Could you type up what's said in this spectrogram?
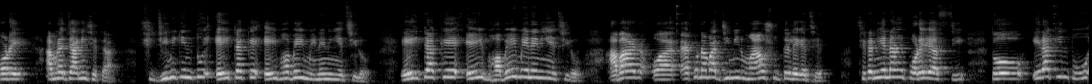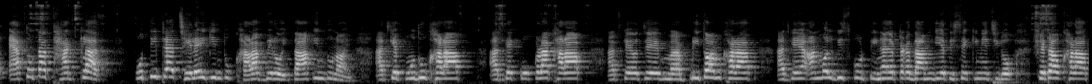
করে। আমরা জানি সেটা। জিমি কিন্তু এইটাকে এইভাবেই মেনে নিয়েছিল। এইটাকে এইভাবেই মেনে নিয়েছিল। আবার এখন আবার জিমির মাও শুনতে লেগেছে। সেটা নিয়ে না আমি পরে আসছি। তো এরা কিন্তু এতটা থার্ড ক্লাস প্রতিটা ছেলেই কিন্তু খারাপ বেরোয়, তা কিন্তু নয়। আজকে পদু খারাপ, আজকে কোকড়া খারাপ, আজকে হচ্ছে প্রীতম খারাপ, আজকে আনমোল বিস্কুট তিন হাজার টাকা দাম দিয়ে সে কিনেছিল, সেটাও খারাপ।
